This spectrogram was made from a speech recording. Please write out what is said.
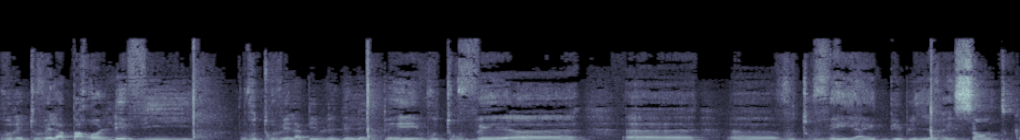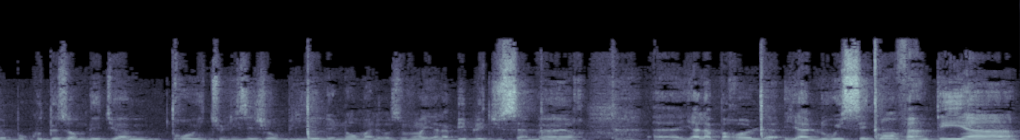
Vous retrouvez la parole des vies. Vous trouvez la Bible de l'épée. Vous trouvez, euh, euh, euh, vous trouvez, il y a une Bible récente que beaucoup de hommes de Dieu aiment trop utiliser. J'ai oublié le nom malheureusement. Il y a la Bible du Semeur. il y a la parole, il y a Louis II 21.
